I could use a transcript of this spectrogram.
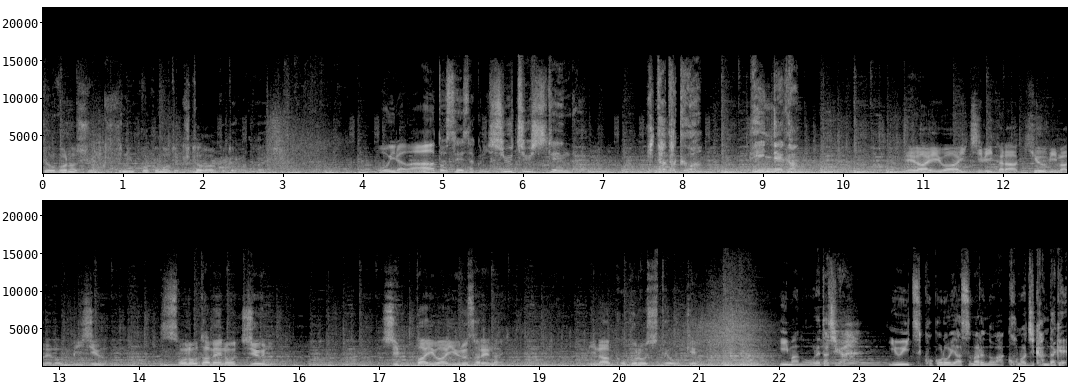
教話を聞きにここまで来たわけではない。オイラはアート制作に集中してんだよ。いただくわ。いいんでが狙いは1尾から9尾までの美獣そのための10人失敗は許されない。皆心しておけ。今の俺たちが唯一心休まるのはこの時間だけ。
